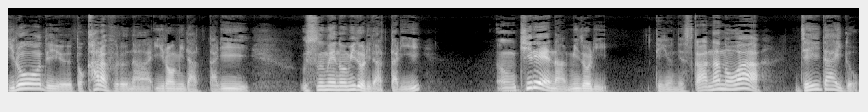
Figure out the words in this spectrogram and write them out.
色で言うとカラフルな色味だったり、薄めの緑だったり、うん、綺麗な緑っていうんですか？なのは、ジェイダイド、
